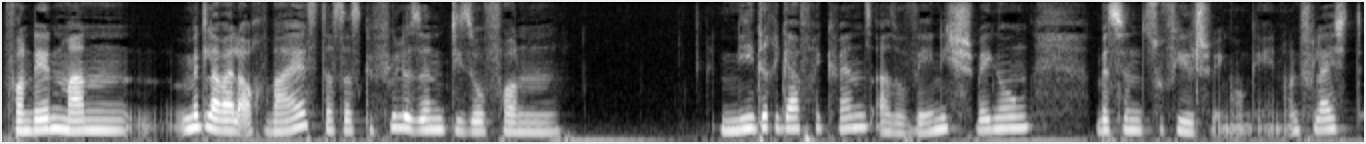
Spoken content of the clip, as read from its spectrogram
von denen man mittlerweile auch weiß, dass das Gefühle sind, die so von niedriger Frequenz, also wenig Schwingung, bis hin zu viel Schwingung gehen. Und vielleicht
